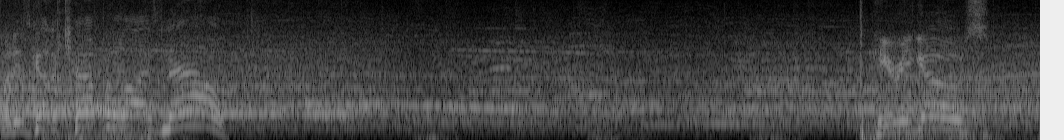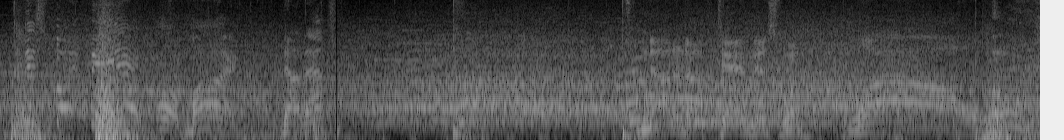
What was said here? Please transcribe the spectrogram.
But he's got to capitalize now. Here he goes. This might be it. Oh, my. Now that's... Not enough to end this one. Wow. Oof.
